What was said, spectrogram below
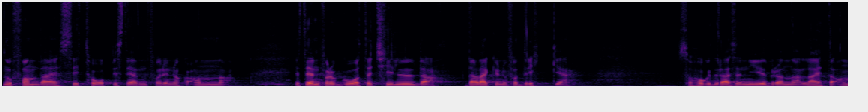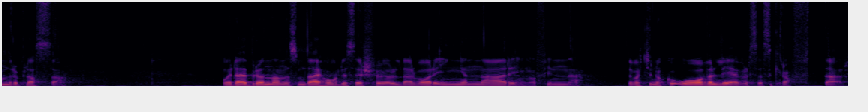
Nå fant de sitt håp istedenfor i noe annet. Istedenfor å gå til kilder der de kunne få drikke, så hogde de seg nye brønner, lette andre plasser. Og i de brønnene som de hogde seg sjøl, der var det ingen næring å finne. Det var ikke noe overlevelseskraft der.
